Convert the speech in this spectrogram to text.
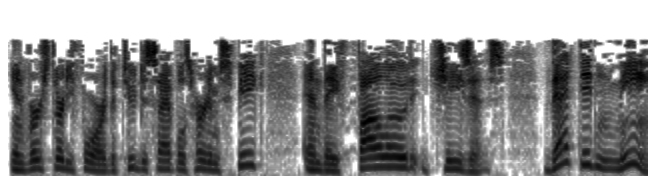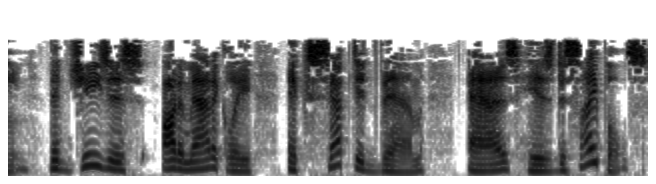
in verse 34, the two disciples heard him speak and they followed Jesus. That didn't mean that Jesus automatically accepted them as his disciples.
